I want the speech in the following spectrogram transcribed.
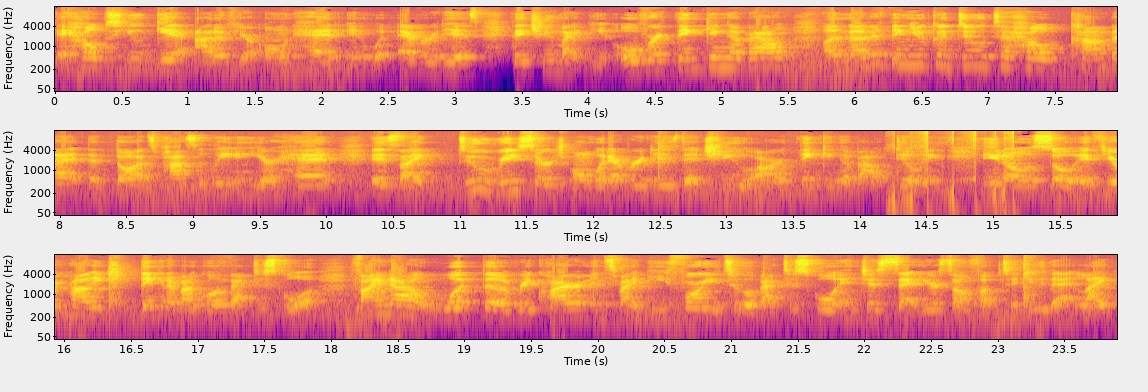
It helps you get out of your own head in whatever it is that you might be overthinking about. Another thing you could do to help combat the thoughts possibly in your head is like do research on whatever it is that you are thinking about doing you know? So if you're probably thinking about going back to school find out what the requirements might be for you to go back to school and just set yourself up to do that. Like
